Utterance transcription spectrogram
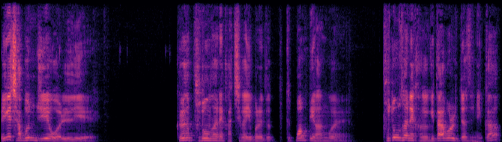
이게 자본주의의 원리예요. 그래서 부동산의 가치가 이번에도 펌핑한 거예요. 부동산의 가격이 따블을 떴으니까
